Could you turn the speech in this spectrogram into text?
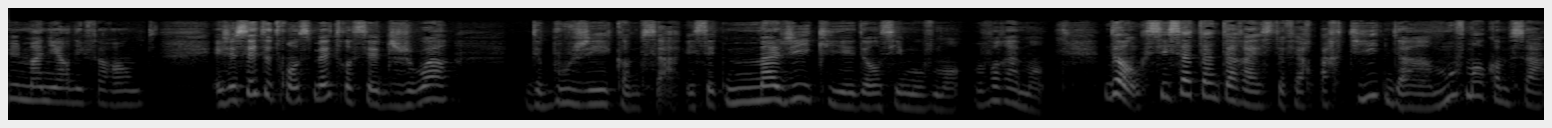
000 manières différentes. Et je sais te transmettre cette joie de bouger comme ça et cette magie qui est dans ces mouvements, vraiment. Donc, si ça t'intéresse de faire partie d'un mouvement comme ça,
